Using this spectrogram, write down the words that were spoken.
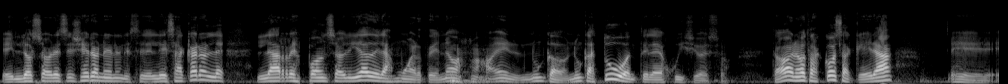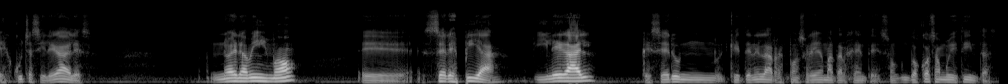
eh, lo sobreseyeron, le sacaron la, responsabilidad de las muertes. No, no, él nunca, nunca estuvo en tela de juicio eso. Estaba en otras cosas que era eh, escuchas ilegales. No es lo mismo eh, ser espía ilegal que ser un que tener la responsabilidad de matar gente. Son dos cosas muy distintas.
